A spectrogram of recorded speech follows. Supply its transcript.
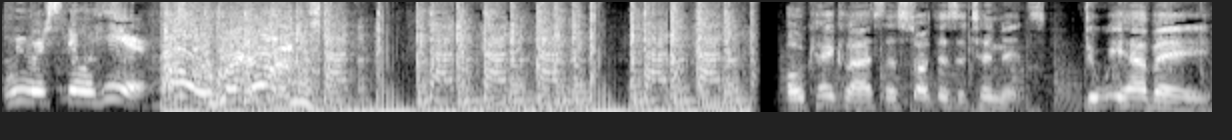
we were still here. Oh, great heavens! Okay, class, let's start this attendance. Do we have a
